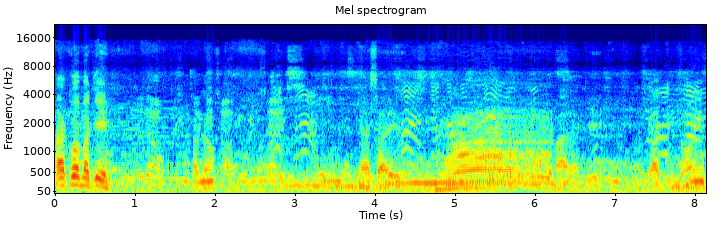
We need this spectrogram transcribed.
Ah, como aqui? Ah, não? Já saiu. Armada aqui. Gado de Tonho.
